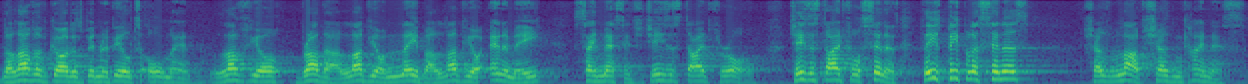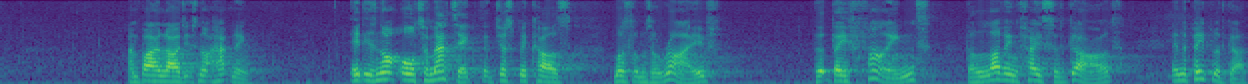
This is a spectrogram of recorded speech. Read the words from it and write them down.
the love of God has been revealed to all men. Love your brother, love your neighbor, love your enemy. Same message. Jesus died for all. Jesus died for sinners. These people are sinners, show them love, show them kindness. And by and large, it's not happening. It is not automatic that just because Muslims arrive, that they find the loving face of God in the people of God.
